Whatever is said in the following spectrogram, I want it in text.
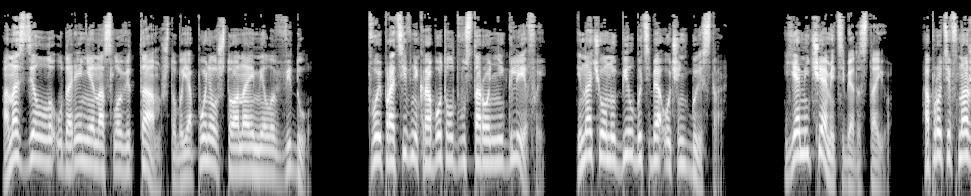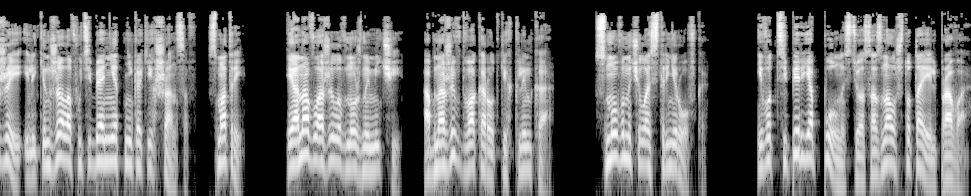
Она сделала ударение на слове «там», чтобы я понял, что она имела в виду. Твой противник работал двусторонней глефой, иначе он убил бы тебя очень быстро. Я мечами тебя достаю, а против ножей или кинжалов у тебя нет никаких шансов. Смотри. И она вложила в ножны мечи, обнажив два коротких клинка. Снова началась тренировка. И вот теперь я полностью осознал, что Таэль права.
